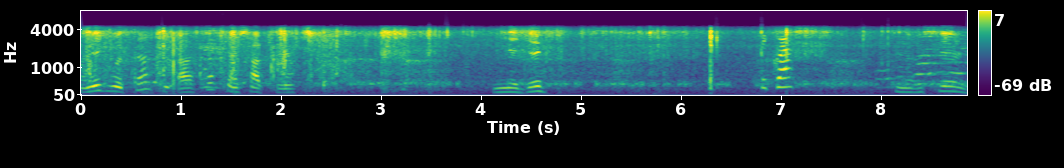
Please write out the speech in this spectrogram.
On est je vois ça, puis ah, ça c'est un champignon. Il y en a deux. C'est quoi? C'est une russule.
